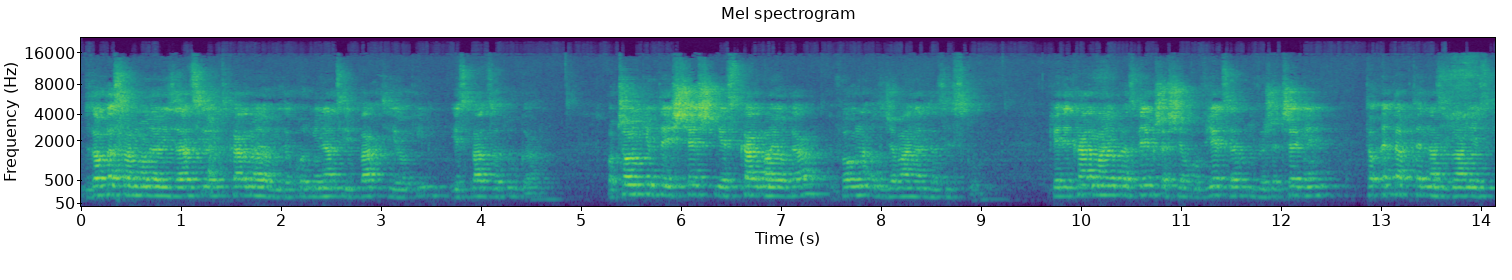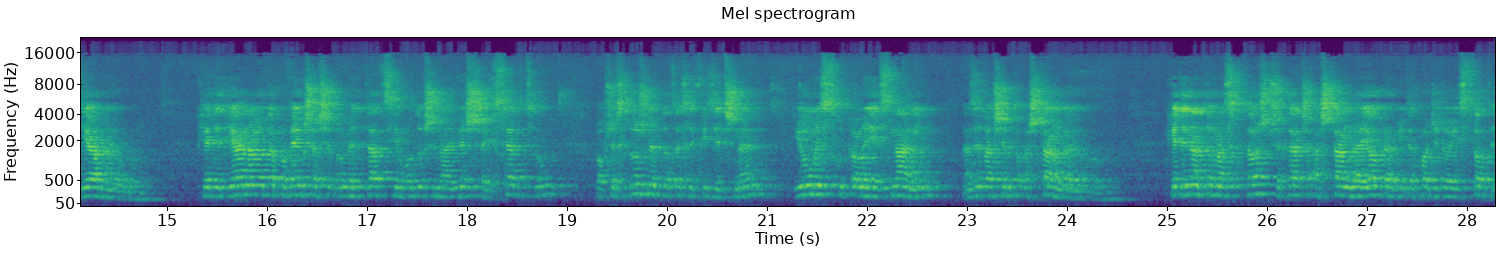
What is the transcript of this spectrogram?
Droga samoralizacji od karma yogi do kulminacji bhakti yogi jest bardzo długa. Początkiem tej ścieżki jest karma yoga, wolna od działania dla zysku. Kiedy karma yoga zwiększa się o wiedzę i wyrzeczenie, to etap ten nazywany jest dhyana jogą. Kiedy dhyana yoga powiększa się o medytację o duszy najwyższej w sercu, poprzez różne procesy fizyczne i umysł skupiony jest na nim, nazywa się to ashtanga jogą. Kiedy natomiast ktoś przekracza ashtanga jogę i dochodzi do istoty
